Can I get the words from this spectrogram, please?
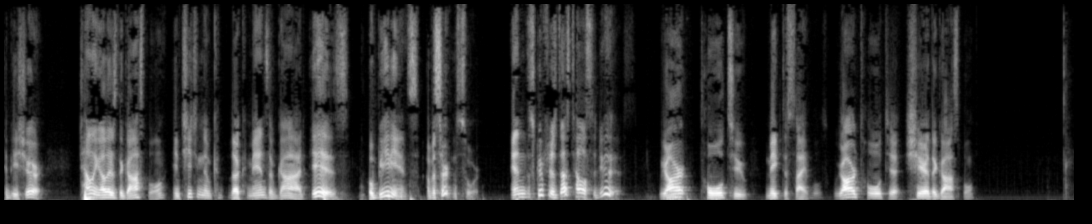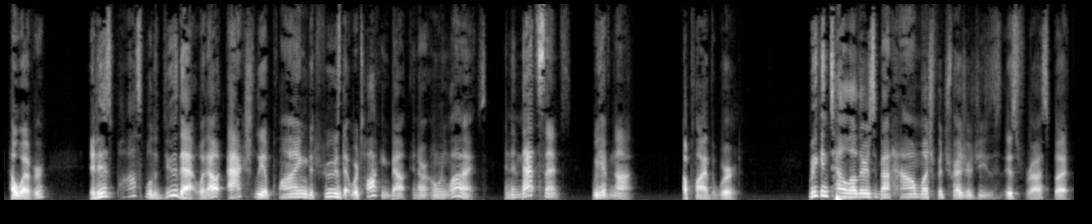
To be sure, telling others the gospel and teaching them the commands of God is obedience of a certain sort. And the scriptures does tell us to do this. We are told to make disciples. We are told to share the gospel. However, it is possible to do that without actually applying the truths that we're talking about in our own lives. And in that sense, we have not applied the word. We can tell others about how much of a treasure Jesus is for us, but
